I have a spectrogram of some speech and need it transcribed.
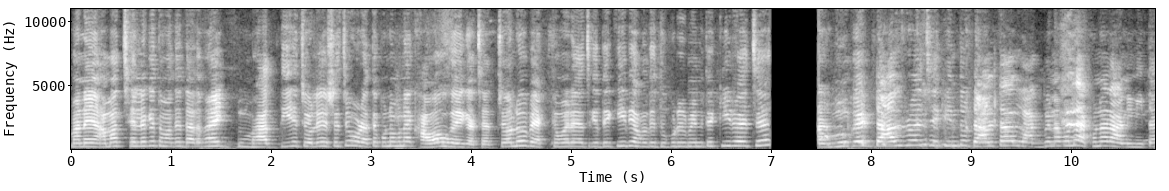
মানে আমার ছেলেকে তোমাদের দাদাভাই ভাত দিয়ে চলে এসেছে ওরাতে কোনো মানে খাওয়াও হয়ে গেছে। আর চলো ব্যাক ক্যামেরায় আজকে দেখিয়ে দিই আমাদের দুপুরের মেনুতে কি রয়েছে। আর মুগের ডাল রয়েছে, কিন্তু ডালটা লাগবে না বলে এখন আর আনিনি। তা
